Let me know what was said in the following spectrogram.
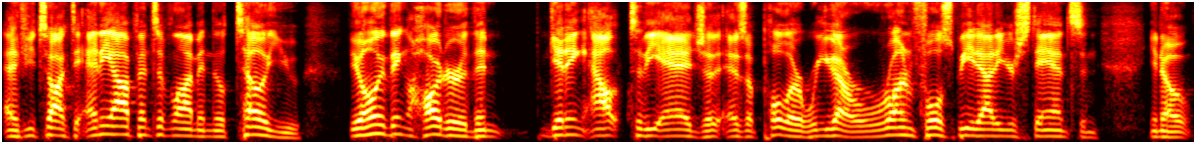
And if you talk to any offensive lineman, they'll tell you the only thing harder than getting out to the edge as a puller where you got to run full speed out of your stance and, you know,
